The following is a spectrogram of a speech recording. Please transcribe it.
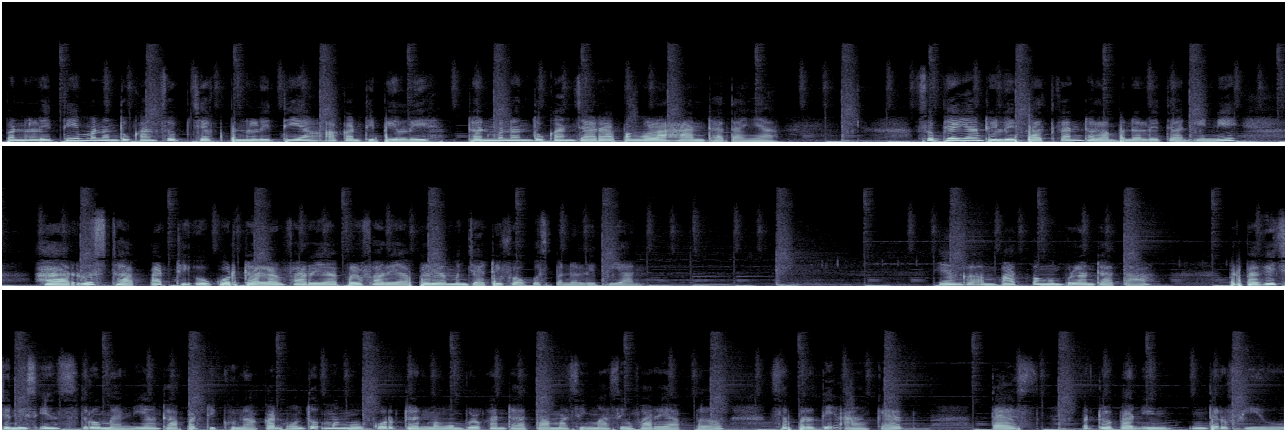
peneliti menentukan subjek peneliti yang akan dipilih dan menentukan cara pengolahan datanya. Subjek yang dilibatkan dalam penelitian ini harus dapat diukur dalam variabel-variabel yang menjadi fokus penelitian. Yang keempat, pengumpulan data. Berbagai jenis instrumen yang dapat digunakan untuk mengukur dan mengumpulkan data masing-masing variabel seperti angket, tes, pedoman interview,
